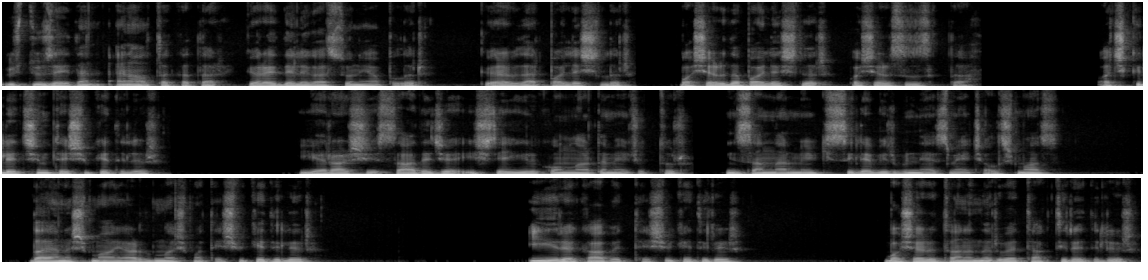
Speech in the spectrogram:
Üst düzeyden en alta kadar görev delegasyonu yapılır. Görevler paylaşılır. Başarı da paylaşılır, başarısızlık da. Açık iletişim teşvik edilir. Hiyerarşi sadece işle ilgili konularda mevcuttur. İnsanlar mevkisiyle birbirini ezmeye çalışmaz. Dayanışma, yardımlaşma teşvik edilir. İyi rekabet teşvik edilir. Başarı tanınır ve takdir edilir.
